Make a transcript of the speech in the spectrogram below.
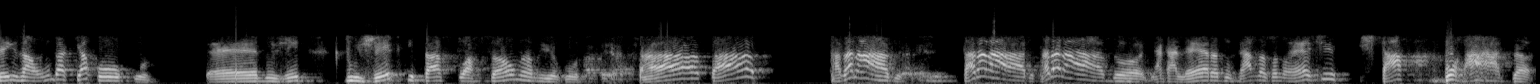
6 a 1 daqui a pouco. É, do jeito, do jeito que está a situação, meu amigo, tá, tá, Tá danado, tá danado, tá danado. E a galera do Galo da Zona Oeste está bolada.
